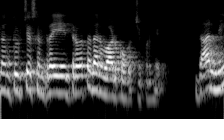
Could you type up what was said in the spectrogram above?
దాన్ని తుడిచేసుకొని డ్రై అయిన తర్వాత దాన్ని వాడుకోవచ్చు ఇప్పుడు మీరు. దాన్ని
